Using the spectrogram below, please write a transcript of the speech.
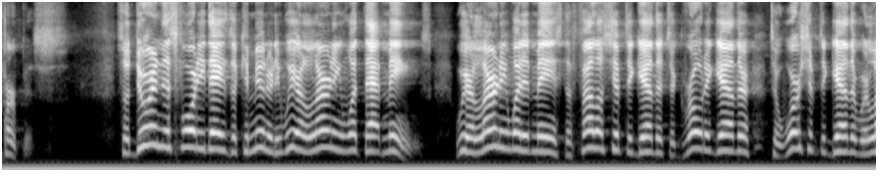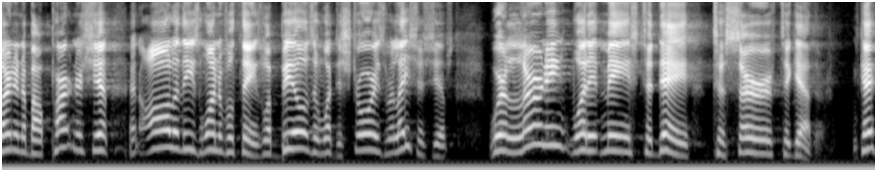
purpose. So during this 40 days of community, we are learning what that means. We are learning what it means to fellowship together, to grow together, to worship together. We're learning about partnership and all of these wonderful things, what builds and what destroys relationships. We're learning what it means today to serve together. Okay?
